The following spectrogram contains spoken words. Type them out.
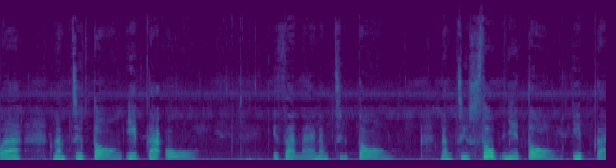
ว่าน้ำจือตองอีบตาโออีสันนะน้ำจือตองน้ำจือซบเยตองอีบตา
